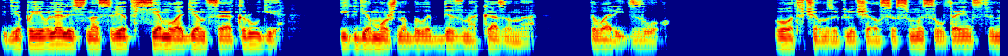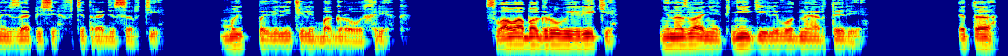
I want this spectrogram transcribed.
где появлялись на свет все младенцы округи и где можно было безнаказанно творить зло. Вот в чем заключался смысл таинственной записи в тетради Сорти. Мы — повелители багровых рек. Слова «багровые реки» — не название книги или водной артерии. Это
